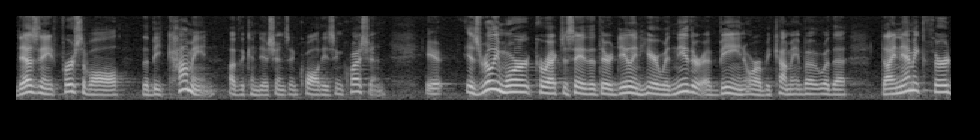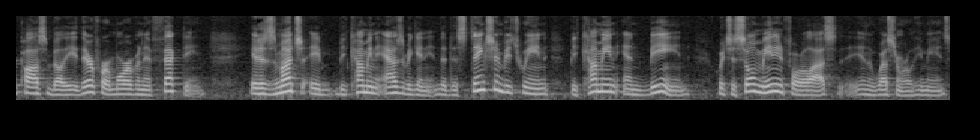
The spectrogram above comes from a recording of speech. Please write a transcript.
designate, first of all, the becoming of the conditions and qualities in question. It is really more correct to say that they're dealing here with neither a being or a becoming, but with a dynamic third possibility, therefore more of an affecting. It is as much a becoming as a beginning. The distinction between becoming and being which is so meaningful to us in the Western world, he means,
